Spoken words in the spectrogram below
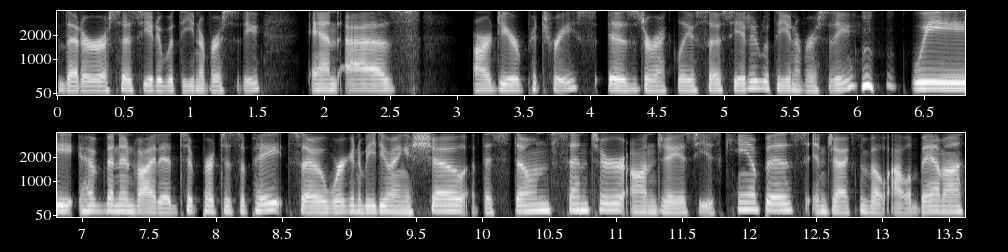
that are associated with the university. And as our dear Patrice is directly associated with the university. we have been invited to participate. So we're going to be doing a show at the Stone Center on JSU's campus in Jacksonville, Alabama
